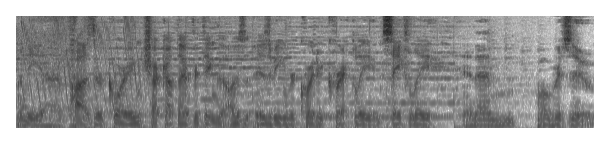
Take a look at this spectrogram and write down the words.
Let me uh, pause the recording, check out that everything is being recorded correctly and safely, and then we'll resume.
